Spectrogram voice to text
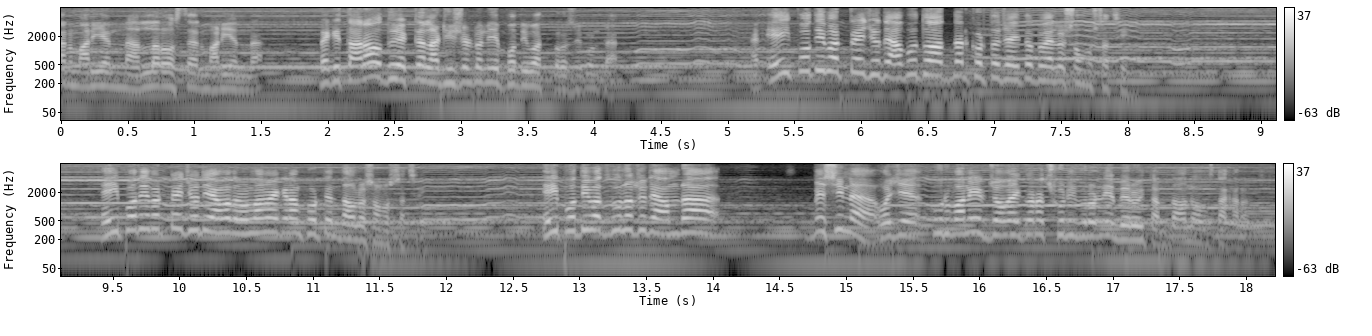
আর মারিয়েন না, আল্লাহর রাস্তায় আর মারিয়েন না নাকি তারাও দু একটা লাঠি সোটা নিয়ে প্রতিবাদ করেছে, কোনটা? আর এই প্রতিবাদটাই যদি আবু তো আদনার করতে যাইতো তাহলে সমস্যা ছিল এই প্রতিবাদটাই যদি আমাদের ওলামা গ্রাম করতেন, তাহলে সমস্যা ছিল এই প্রতিবাদগুলো যদি আমরা বেশি না, ওই যে কুরবানির জবাই করা ছুরিগুলো নিয়ে বেরোইতাম, তাহলে অবস্থা খারাপ।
